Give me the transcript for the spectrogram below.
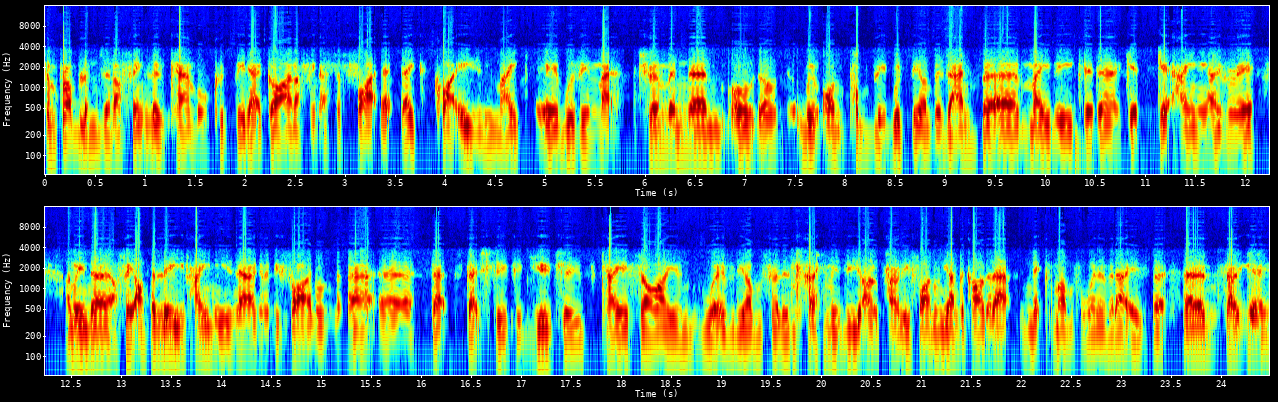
some problems. And I think Luke Campbell could be that guy. And I think that's a fight that they could quite easily make uh, within Matchroom and um, or, or on probably would be on DAZN, but uh, maybe he could uh, get get Haney over here. I mean, uh, I think I believe Haney is now going to be fighting on that uh, that that stupid YouTube KSI and whatever the other fella's name is. He apparently fighting on the undercard of that next month or whenever that is. But um, so yeah,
